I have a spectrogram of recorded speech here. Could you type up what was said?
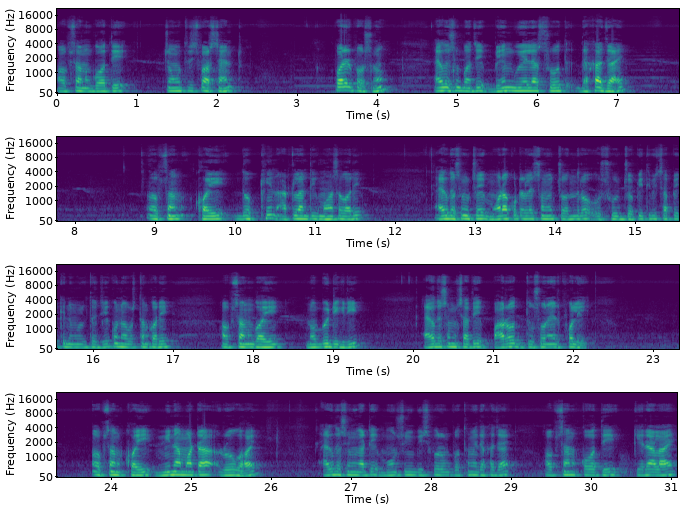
অপশান গতে চৌত্রিশ পার্সেন্ট। পরের প্রশ্ন, এক দশমিক পাঁচে বেঙ্গুয়েলা স্রোত দেখা যায়? অপশান, ক্ষয় দক্ষিণ আটলান্টিক মহাসাগরে। এক দশমিক ছয় মরা কোটালের সময় চন্দ্র ও সূর্য পৃথিবীর সাপেক্ষে নিম্নলিখিত যে কোনো অবস্থান করে। অপশান, গয়ে নব্বই ডিগ্রি। এক দশমিক সাথে পারদ দূষণের ফলে। অপশান, ক্ষয়ে মিনামাটা রোগ হয়। এক দশমিক আটে মৌসুমি বিস্ফোরণ প্রথমে দেখা যায়। অপশান কতে কেরালায়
